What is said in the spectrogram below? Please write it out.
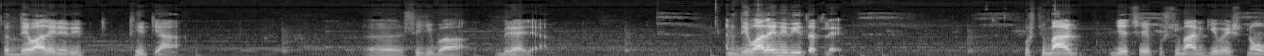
તો દેવાલયની રીતથી ત્યાં શ્રીજીબા બિરાજ્યા. અને દેવાલયની રીત એટલે પુષ્ટિમાર્ગ જે છે પુષ્ટિમાર્ગીય વૈષ્ણવ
